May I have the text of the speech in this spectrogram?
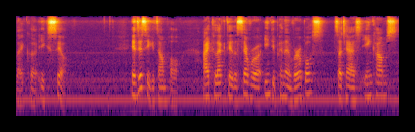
like uh, Excel. In this example, I collected several independent variables such as incomes,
